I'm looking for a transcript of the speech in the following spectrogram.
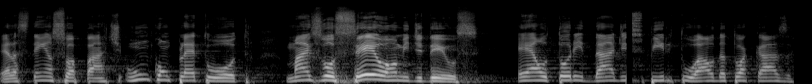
elas têm a sua parte, um completa o outro, mas você, homem de Deus, é a autoridade espiritual da tua casa.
